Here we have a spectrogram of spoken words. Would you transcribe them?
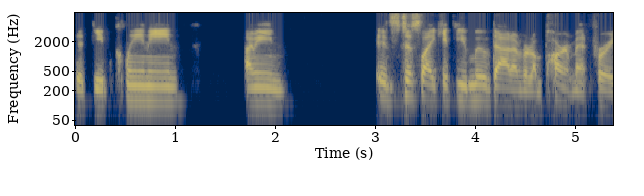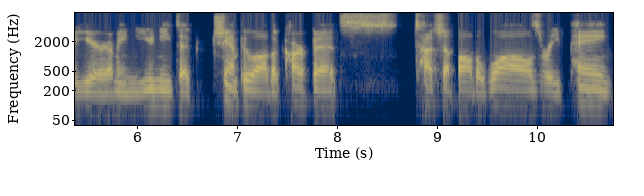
the deep cleaning i mean it's just like if you moved out of an apartment for a year i mean you need to shampoo all the carpets touch up all the walls repaint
